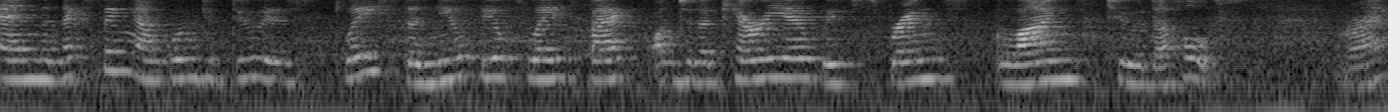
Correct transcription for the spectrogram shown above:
And the next thing I'm going to do is place the new build plate back onto the carrier with springs aligned to the hose, right?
